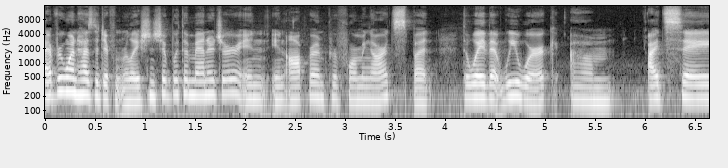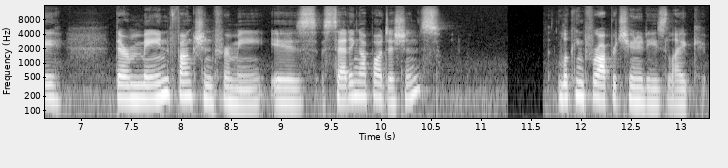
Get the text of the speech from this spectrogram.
Everyone has a different relationship with a manager in, in opera and performing arts, but the way that we work, um, I'd say their main function for me is setting up auditions, looking for opportunities like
